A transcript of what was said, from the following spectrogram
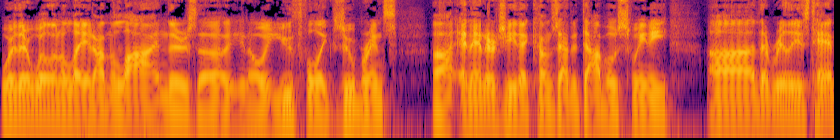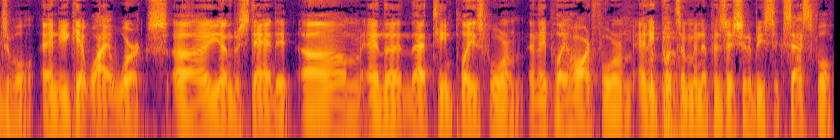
where they're willing to lay it on the line. There's a you know a youthful exuberance uh, and energy that comes out of Dabo Swinney Uh, that really is tangible, and you get why it works. Uh, you understand it, um, and the, that team plays for him, and they play hard for him, and he puts them in a position to be successful.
